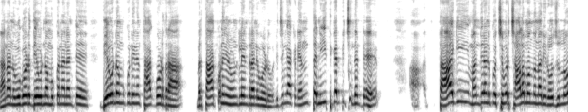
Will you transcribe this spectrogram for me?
నాన్న నువ్వు కూడా దేవుడు నమ్ముకున్నానంటే దేవుడు నమ్ముకుని నేను తాకూడదురా మరి తాకుండా నేను ఉండలేను రానివాడు నిజంగా అక్కడ ఎంత నీతి కనిపించిందంటే తాగి మందిరానికి వచ్చేవారు చాలా మంది ఉన్నారు ఈ రోజుల్లో.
